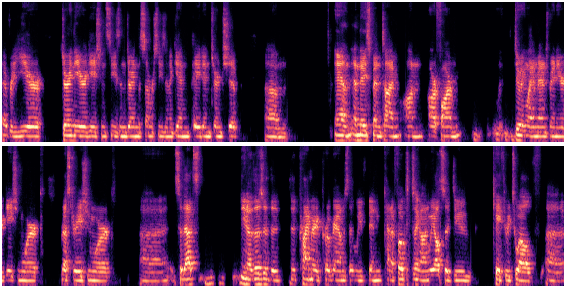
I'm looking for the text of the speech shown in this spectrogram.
every year during the irrigation season, during the summer season, again, paid internship. Um, and, and they spend time on our farm doing land management, irrigation work, restoration work, uh, so that's you know those are the the primary programs that we've been kind of focusing on. We also do K through 12 uh,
